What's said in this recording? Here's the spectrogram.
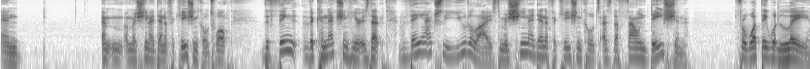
and, and machine identification codes. Well, the thing, the connection here is that they actually utilized machine identification codes as the foundation for what they would lay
